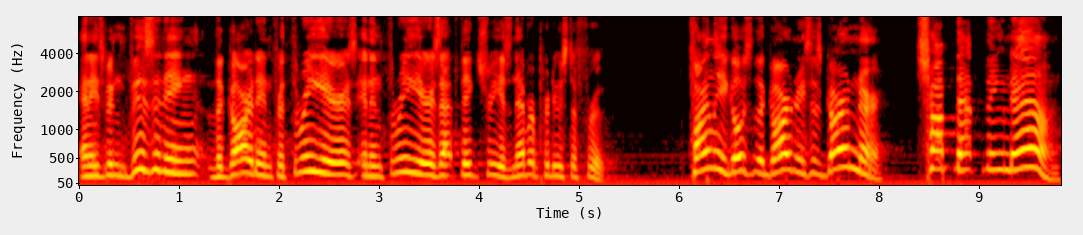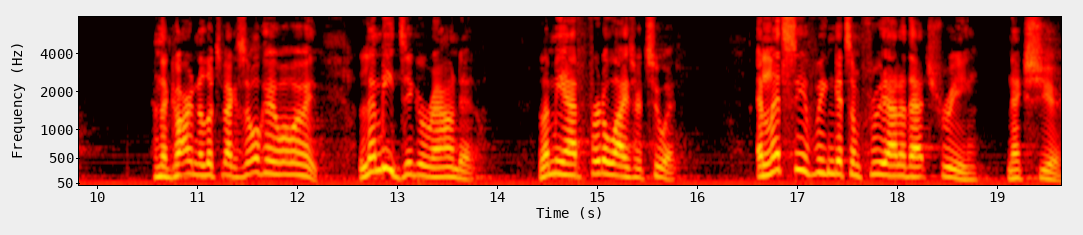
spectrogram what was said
And he's been visiting the garden for three years, and in three years, that fig tree has never produced a fruit. Finally, he goes to the gardener. He says, Gardener, chop that thing down. And the gardener looks back and says, Okay, wait, wait, wait. Let me dig around it. Let me add fertilizer to it. And let's see if we can get some fruit out of that tree next year.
